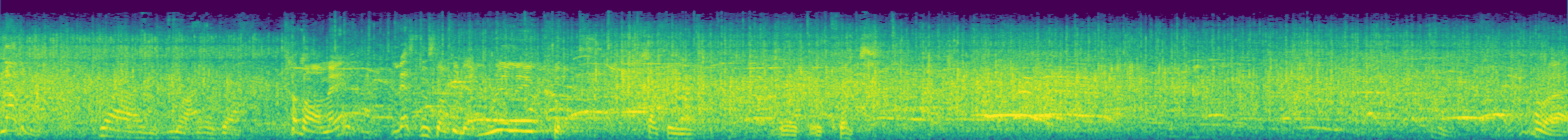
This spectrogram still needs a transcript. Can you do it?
another one. God, no, I don't. Come on, man. Let's do something that really cooks. Something that that cooks. All right.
